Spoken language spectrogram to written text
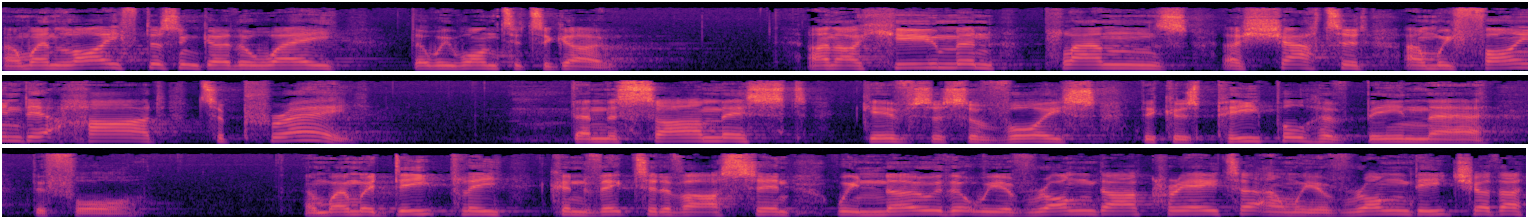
And when life doesn't go the way that we want it to go, and our human plans are shattered and we find it hard to pray, then the psalmist gives us a voice because people have been there before. And when we're deeply convicted of our sin, we know that we have wronged our Creator and we have wronged each other,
